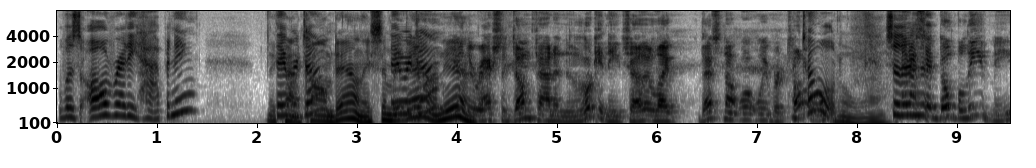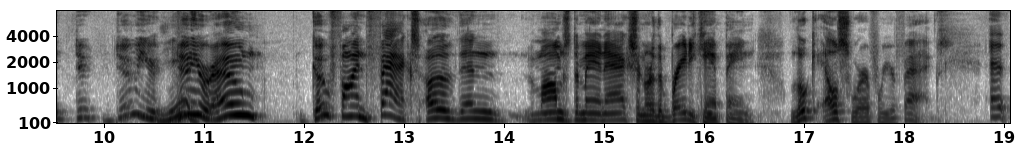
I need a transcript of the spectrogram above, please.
was already happening, They, They kind were of done. calmed down. They simmered They were down. done. Yeah. They were actually dumbfounded and looking at each other like, "That's not what we were told." told. Oh, so And I said, "Don't believe me. Do do your Yeah. do your own. Go find facts other than Moms Demand Action or the Brady campaign. Look elsewhere for your facts." And,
